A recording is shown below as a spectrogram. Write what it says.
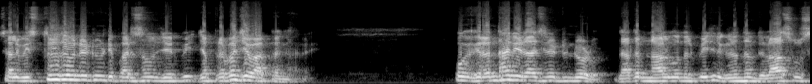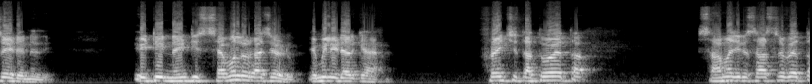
చాలా విస్తృతమైనటువంటి పరిశ్రమలు జరిపి ప్రపంచవ్యాప్తంగానే ఒక గ్రంథాన్ని రాసినటువంటి వాడు దాదాపు నాలుగు వందల పేజీల గ్రంథం ది లా సూసైడ్ అనేది. ఎయిటీన్ నైన్టీ సెవెన్లో రాశాడు ఎమిలీ డార్క్యామ్ ఫ్రెంచ్ తత్వవేత్త సామాజిక శాస్త్రవేత్త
